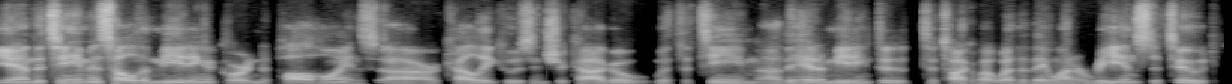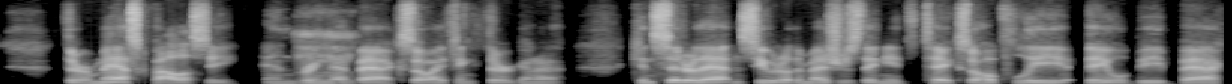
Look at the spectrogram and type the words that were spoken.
Yeah, and the team has held a meeting, according to Paul Hoynes, uh, our colleague who's in Chicago with the team. Uh, they had a meeting to, to talk about whether they want to reinstitute their mask policy and bring that Mhm. back. So I think they're going to consider that and see what other measures they need to take. So hopefully they will be back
